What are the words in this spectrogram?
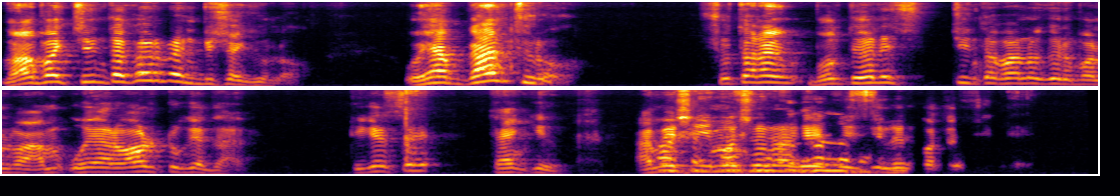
মা ভাই চিন্তা করবেন বিষয়গুলো। উই হ্যাভ গান থ্রু সুতরাং বলতে হলে চিন্তা ভাবনা করে বলব উই আর অল টুগেদার ঠিক আছে? থ্যাংক ইউ আমি ইমোশনাল কথা ছিল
